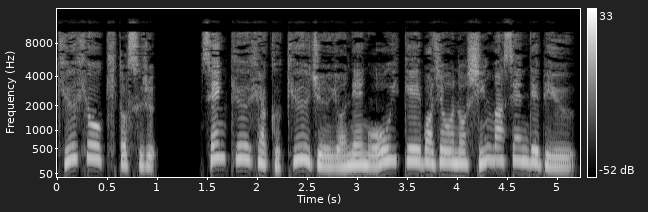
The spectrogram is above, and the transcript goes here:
9表記とする。1994年大井競馬場の新馬戦デビュー。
